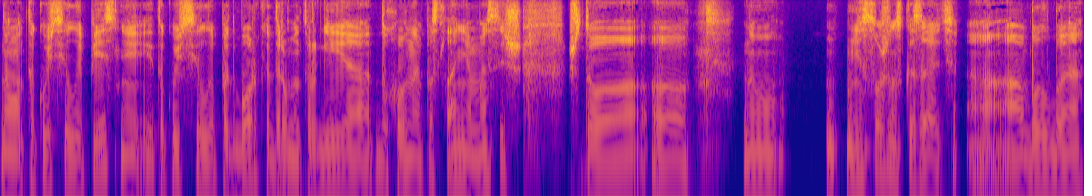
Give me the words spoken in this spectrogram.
но такой силы песни и такой силы подборка, драматургия, духовное послание, месседж, что, э, ну, мне сложно сказать, а, а был бы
